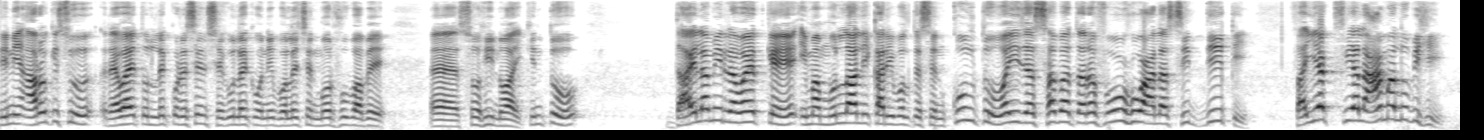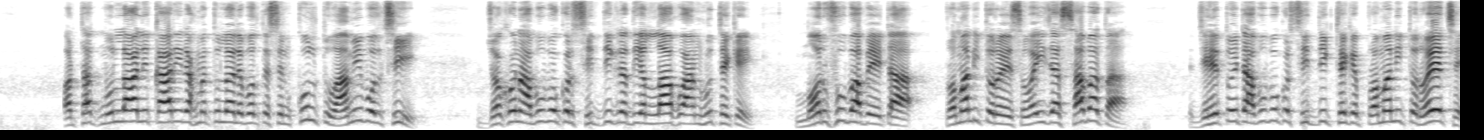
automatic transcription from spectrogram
তিনি আরও কিছু রেওয়ায়ত উল্লেখ করেছেন, সেগুলোকে উনি বলেছেন মরফুভাবে সহি নয়। কিন্তু দাইলামির রেওয়ায়তকে ইমাম মুল্লা আলী কারি বলতেছেন, কুলতু ওয়াইজা সাবা তরফুহু আলা সিদ্দিকি ফাইয়াক ফিয়াল আমালু বিহি। অর্থাৎ মুল্লা আলী কারি রহমতুল্লাহ আলী বলতেছেন, কুলতু, আমি বলছি, যখন আবু বকর সিদ্দিক রাদি আল্লাহ আনহু থেকে মরফুভাবে এটা প্রমাণিত রয়েছে, ওয়াইজা সাবাতা, যেহেতু এটা আবু বকর সিদ্দিক থেকে প্রমাণিত রয়েছে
